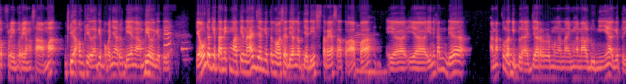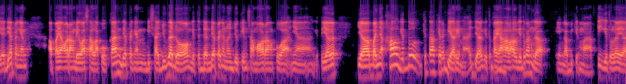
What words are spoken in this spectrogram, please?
untuk flavor yang sama dia ambil lagi. Pokoknya harus dia ngambil gitu ya. Ya udah kita nikmatin aja gitu. Nggak usah dianggap jadi stres atau apa. Ah. ya ya ini kan dia anak tuh lagi belajar mengenai mengenal dunia gitu ya. Dia pengen apa yang orang dewasa lakukan dia pengen bisa juga dong gitu. Dan dia pengen nunjukin sama orang tuanya gitu ya ya banyak hal gitu kita akhirnya biarin aja gitu kayak Hmm. hal-hal gitu kan nggak ya nggak bikin mati gitu lah ya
